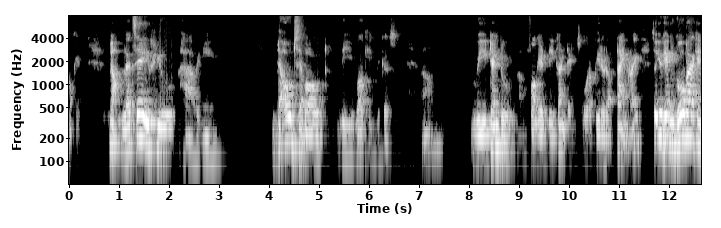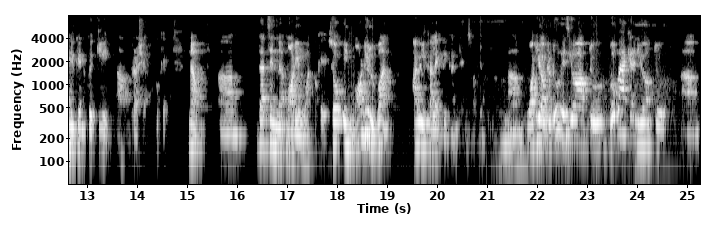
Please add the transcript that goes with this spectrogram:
Okay. Now, let's say if you have any doubts about the working, because um, we tend to uh, forget the contents over a period of time, right? So you can go back and you can quickly uh, brush up. Okay. Now, um, that's in module one. Okay. So in module one, I will collect the contents. Okay. Um, what you have to do is you have to go back and you have to um,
